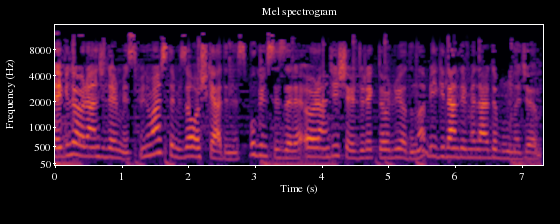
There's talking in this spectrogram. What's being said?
Sevgili öğrencilerimiz, üniversitemize hoş geldiniz. Bugün sizlere Öğrenci İşleri Direktörlüğü adına bilgilendirmelerde bulunacağım.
